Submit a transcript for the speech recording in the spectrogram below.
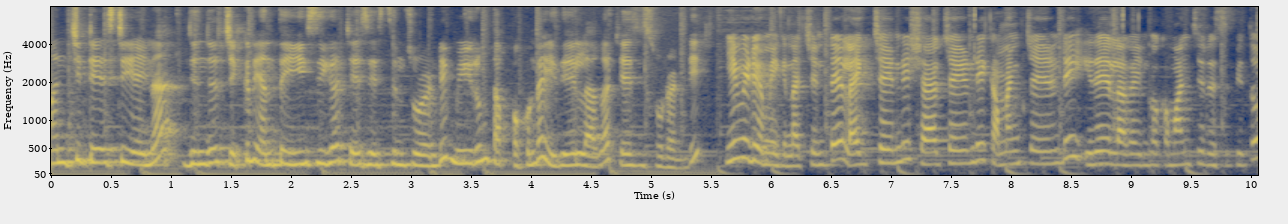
మంచి టేస్టీ అయిన జింజర్ చికెన్ ఎంత ఈజీగా చేసేస్తుంది చూడండి. మీరు తప్పకుండా ఇదేలాగా చేసి చూడండి. ఈ వీడియో మీకు నచ్చింటే లైక్ చేయండి షేర్ చేయండి కమెంట్ చేయండి. ఇదేలాగా ఇంకొక మంచి రెసిపీతో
